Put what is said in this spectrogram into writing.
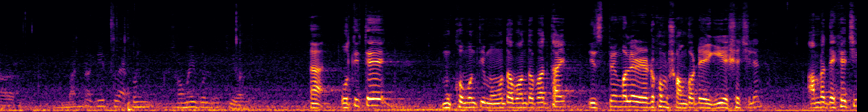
আর বাদ বাকি তো এখন সময় বলবে কী হবে। হ্যাঁ অতীতে মুখ্যমন্ত্রী মমতা বন্দ্যোপাধ্যায় ইস্টবেঙ্গলের এরকম সংকটে এগিয়ে এসেছিলেন। আমরা দেখেছি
